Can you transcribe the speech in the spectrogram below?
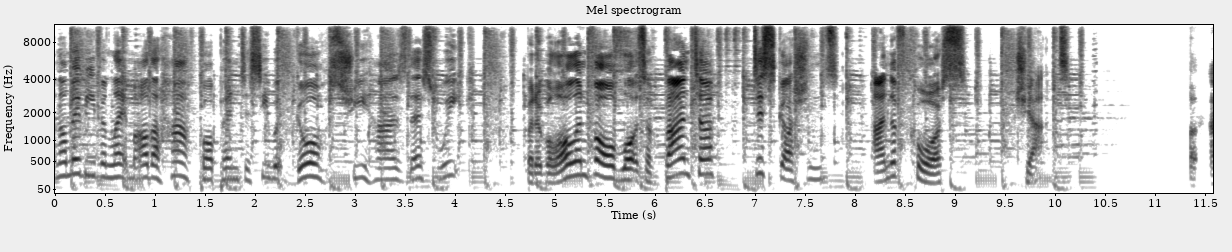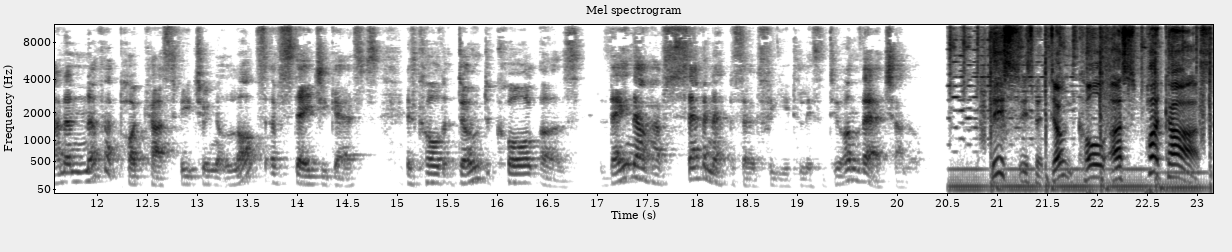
and I'll maybe even let my other half pop in to see what ghosts she has this week. But it will all involve lots of banter, discussions, and of course, chat. And another podcast featuring lots of stagey guests is called Don't Call Us. They now have seven episodes for you to listen to on their channel. This is the Don't Call Us podcast.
